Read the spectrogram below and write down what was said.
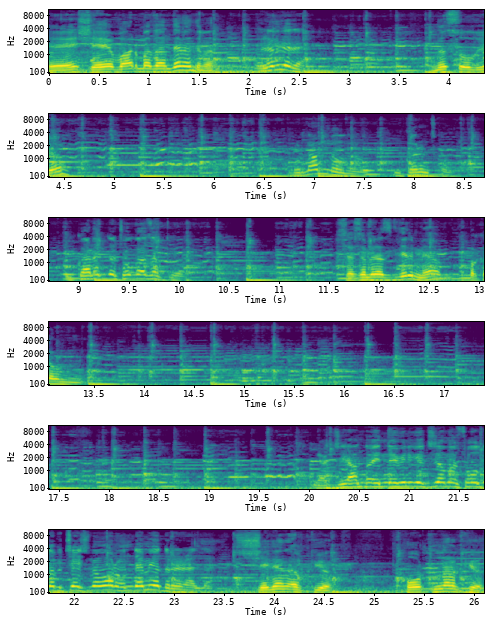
Ee şeye varmadan demedi mi? Öyle mi dedi? Nasıl oluyor? Buradan mı oldu? Yukarı mı çıkalım? Yukarıda da çok az akıyor. İstersen biraz gidelim ya. Bakalım. Ya Cihan dayının evini geçeceğim ama solda bir çeşme var onu demiyordur herhalde. Şeyden akıyor. Hortumdan akıyor.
